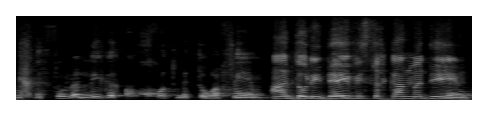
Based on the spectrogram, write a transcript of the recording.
נכנסו לליגה כוחות מטורפים. אנטוני דייוויס שחקן מדהים. כן.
